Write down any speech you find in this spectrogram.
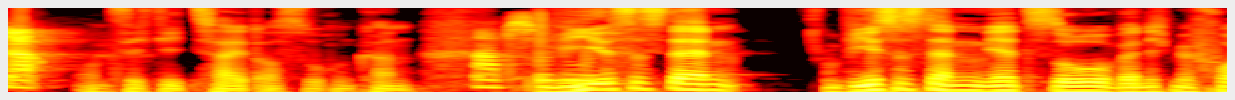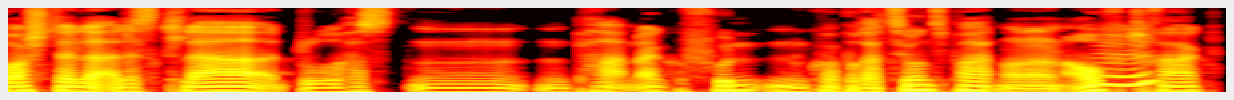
ja. und sich die Zeit aussuchen kann. Absolut. Wie ist es denn, wie ist es denn jetzt so, wenn ich mir vorstelle, alles klar, du hast einen, einen Partner gefunden, einen Kooperationspartner oder einen mhm. Auftrag.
